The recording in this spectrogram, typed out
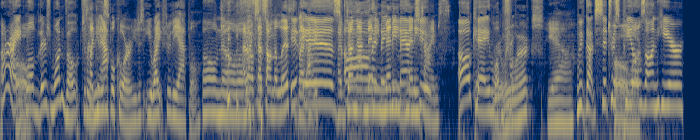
All right. Oh. Well, there's one vote. just for like an apple core. You just you right through the apple. Oh no! I don't know if that's on the list, It but is. I, I've done that Oh, many, that many, many too. times. Okay. Well, Really, fr- Lex? Yeah. We've got citrus Oh, peels Lex. on here.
